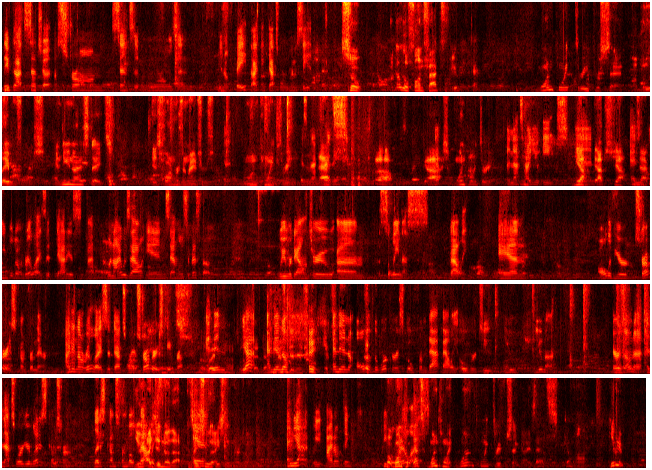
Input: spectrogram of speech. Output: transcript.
They've got such a, a strong sense of morals and you know faith. I think that's where we're going to see it. So, I got a little fun fact for you. Okay. 1.3% of the labor force in the United States is farmers and ranchers. 1.3. Isn't that That's, crazy? oh, gosh, 1.3. And that's how you eat. Yeah, And, that's, yeah, and exactly. people don't realize that that is uh, when I was out in San Luis Obispo. We were down through um, Salinas Valley, and all of your strawberries come from there. I did not realize that that's where your strawberries came from. And then- yeah, and then the- And then all of the workers go from that valley over to Yuma, Arizona, and that's where your lettuce comes from. Lettuce comes from both You, I valleys. did know that because I, used to I used to live in Arizona. I did know that. And yeah, I don't think people But one po- realize. that's one point one point three percent, guys. That's come on. Give your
